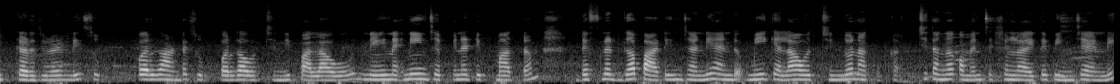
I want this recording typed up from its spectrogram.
ఇక్కడ చూడండి సూపర్ సూపర్గా అంటే సూపర్గా వచ్చింది పలావు. నేను నేను చెప్పిన టిప్ మాత్రం డెఫినెట్గా పాటించండి. అండ్ మీకు ఎలా వచ్చిందో నాకు ఖచ్చితంగా కామెంట్ సెక్షన్లో అయితే పిన్ చేయండి.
